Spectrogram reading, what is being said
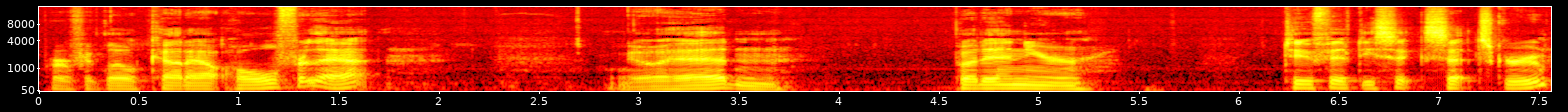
perfect little cutout hole for that go ahead and put in your 256 set screw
